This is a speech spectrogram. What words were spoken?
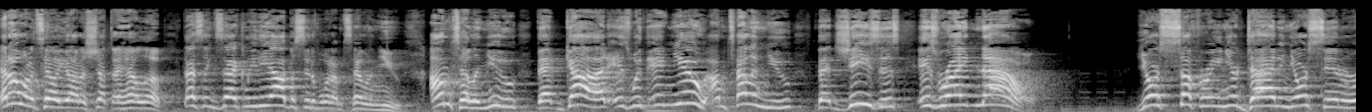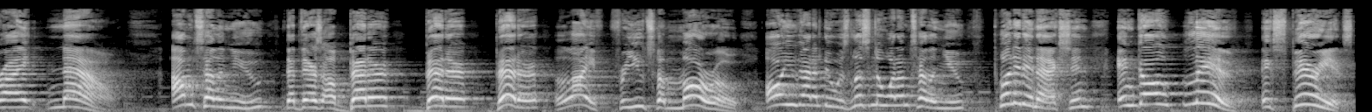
And I want to tell y'all to shut the hell up. That's exactly the opposite of what I'm telling you. I'm telling you that God is within you. I'm telling you that Jesus is right now. You're suffering and you're dying in your sin right now. I'm telling you that there's a better, better, better life for you tomorrow. All you got to do is listen to what I'm telling you, put it in action, and go live, experience.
